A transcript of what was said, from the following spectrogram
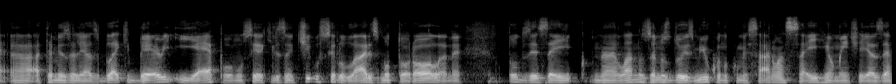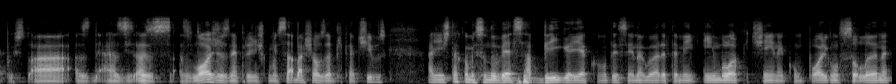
uh, até mesmo, aliás, BlackBerry e Apple, não sei, aqueles antigos celulares, Motorola, né, todos esses aí, na, lá nos anos 2000, quando começaram a sair realmente aí as, Apple, as, as, as, as lojas, né, para a gente começar a baixar os aplicativos, a gente está começando a ver essa briga aí acontecendo agora também em blockchain, né, com Polygon, Solana,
